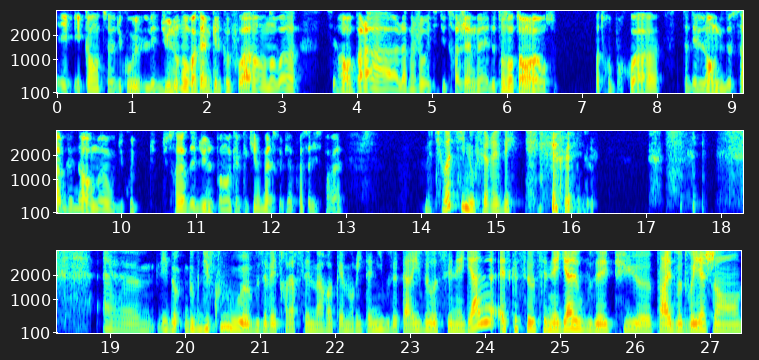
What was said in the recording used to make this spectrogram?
Et, Et, quand, du coup, les dunes, on en voit quand même quelques fois. Hein. on en voit. C'est vraiment pas la, la majorité du trajet, mais de temps en temps, on sait pas trop pourquoi. T'as des langues de sable énormes où du coup tu traverses des dunes pendant quelques kilomètres et puis après ça disparaît. Mais tu vois, tu nous fais rêver. Euh, et donc, donc, du coup, euh, vous avez traversé le Maroc et Mauritanie, vous êtes arrivé au Sénégal. Est-ce que c'est au Sénégal où vous avez pu euh, parler de votre voyage dans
